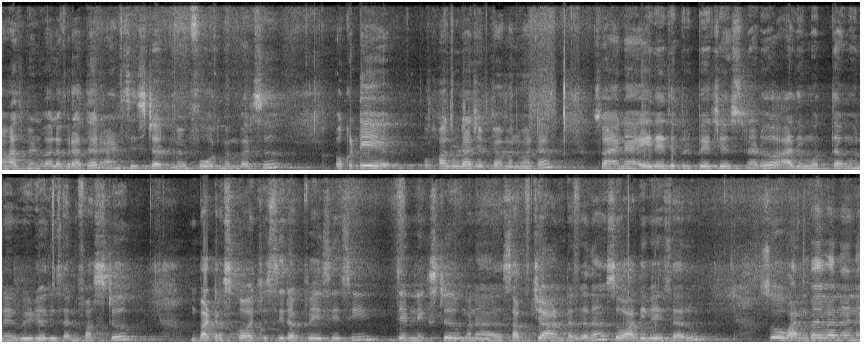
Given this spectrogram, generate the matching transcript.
మా హస్బెండ్ వాళ్ళ బ్రదర్ అండ్ సిస్టర్ మేము ఫోర్ మెంబర్స్. ఒకటే ఫలూడా చెప్పామన్నమాట. సో ఆయన ఏదైతే ప్రిపేర్ చేస్తున్నాడో అది మొత్తము నేను వీడియో తీశాను. ఫస్ట్ బటర్ స్కాచ్ సిరప్ వేసేసి దెన్ నెక్స్ట్ మన సబ్జా అంటారు కదా సో అది వేశారు. సో వన్ బై వన్ ఆయన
